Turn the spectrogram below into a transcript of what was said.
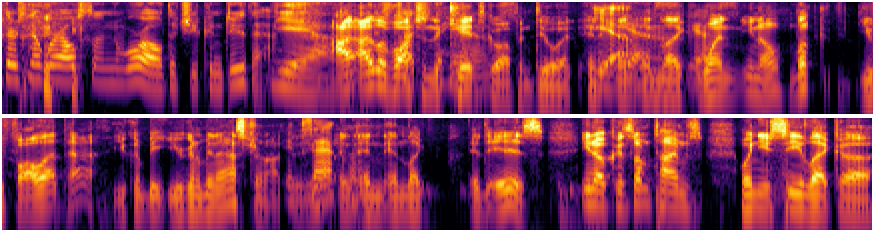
there's nowhere else in the world that you can do that. Yeah. I, I love watching the, the kids go up and do it, and, Yeah. and, and Yes, like yes. when you know, look, you follow that path, you can be, you're going to be an astronaut, you know, Exactly. and, and and like it is, you know, because sometimes when you see like a,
